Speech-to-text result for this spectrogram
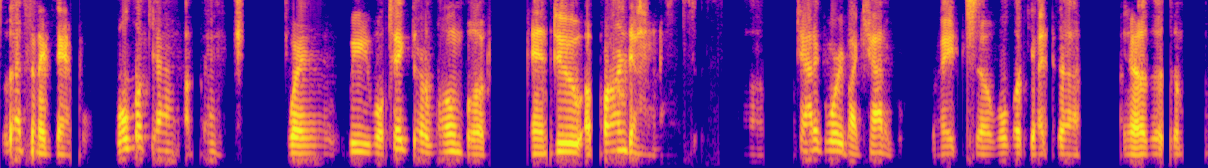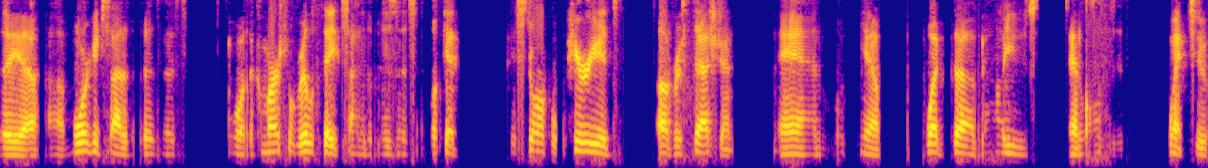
So that's an example. We'll look at a bank where we will take their loan book and do a burn down analysis, uh, category by category, right? So we'll look at uh, you know the the, the uh, uh mortgage side of the business or the commercial real estate side of the business, look at historical periods of recession and you know what uh, values and losses went to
